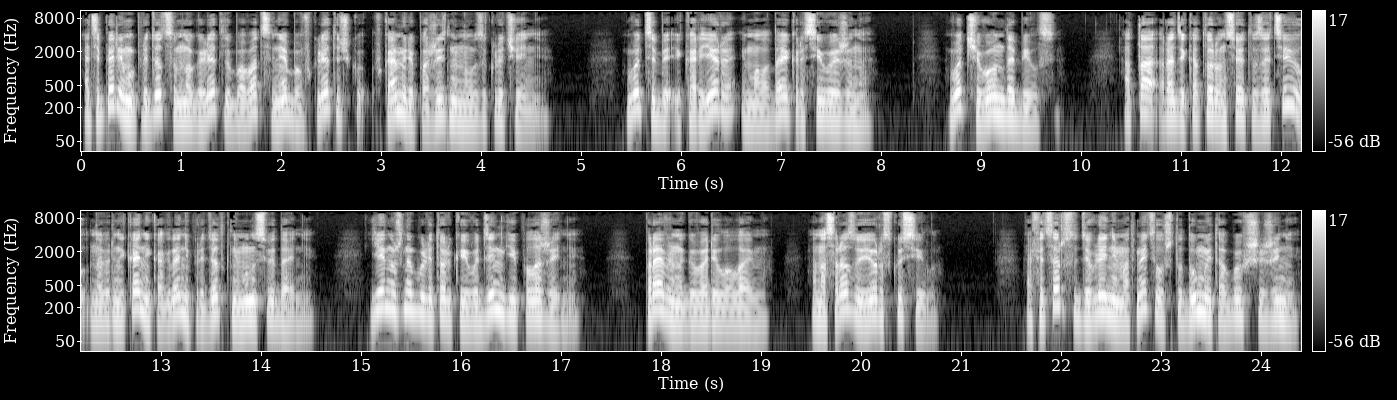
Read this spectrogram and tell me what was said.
А теперь ему придется много лет любоваться небом в клеточку в камере пожизненного заключения. Вот тебе и карьера, и молодая красивая жена. Вот чего он добился. А та, ради которой он все это затеял, наверняка никогда не придет к нему на свидание. Ей нужны были только его деньги и положение. Правильно говорила Лайма. Она сразу ее раскусила. Офицер с удивлением отметил, что думает о бывшей жене.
